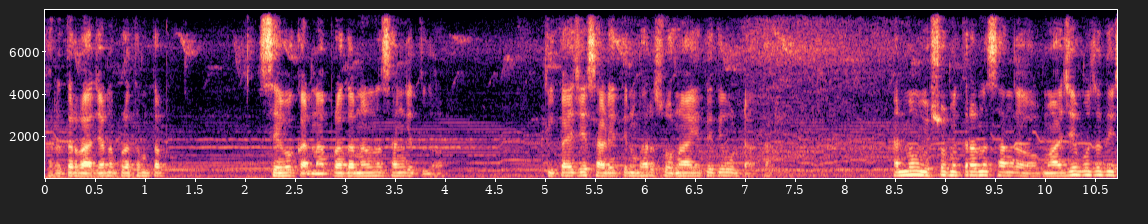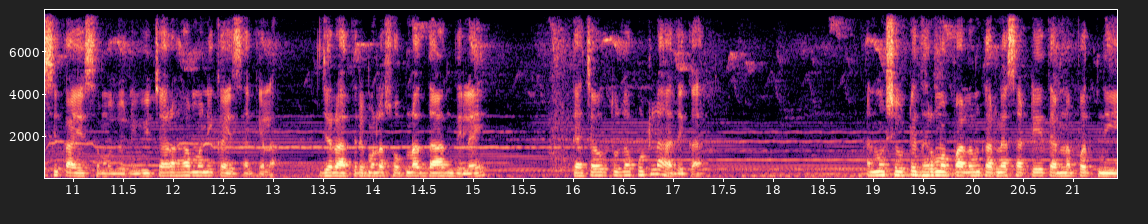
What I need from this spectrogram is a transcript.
खरं तर राजानं प्रथमतः सेवकांना प्रधानानं सांगितलं की काय जे साडेतीन भार सोनं आहे ते देऊन टाका. आणि मग विश्वामित्रानं सांगावं माझे मज देशी काय समजून? विचार हा मनी कायसा केला? जे रात्री मला स्वप्नात दान दिलंय त्याच्यावर तुझा कुठला अधिकार? आणि मग शेवटी धर्मपालन करण्यासाठी त्यांना पत्नी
